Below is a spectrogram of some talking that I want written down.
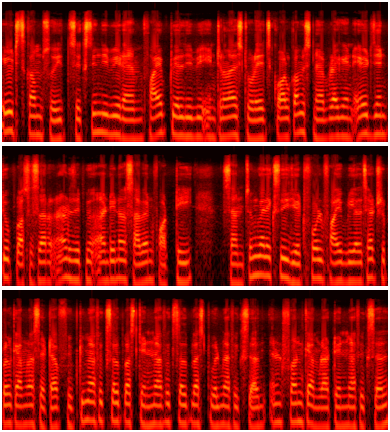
it comes with 16GB RAM, 512GB internal storage, Qualcomm Snapdragon 8 Gen 2 processor and GPU Adreno 740. Samsung Galaxy Z Fold 5 real set triple camera setup 50 megapixel plus 10 megapixel plus 12 megapixel and front camera 10 megapixel.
